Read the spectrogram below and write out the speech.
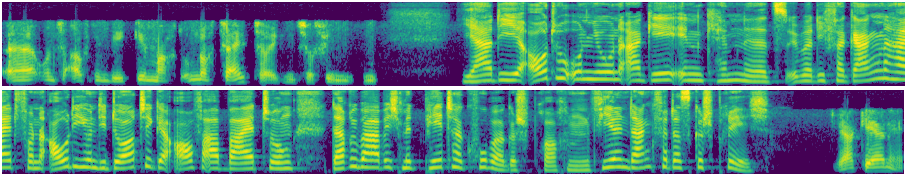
äh, uns auf den Weg gemacht, um noch Zeitzeugen zu finden. Ja, die Auto-Union AG in Chemnitz über die Vergangenheit von Audi und die dortige Aufarbeitung. Darüber habe ich mit Peter Kober gesprochen. Vielen Dank für das Gespräch. Ja, gerne.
